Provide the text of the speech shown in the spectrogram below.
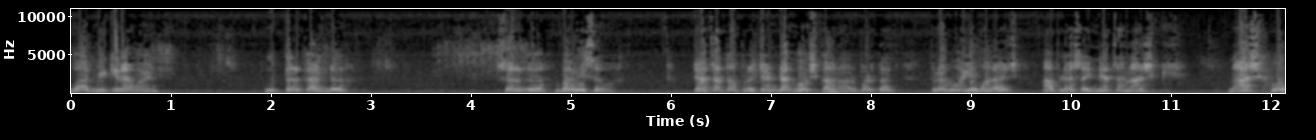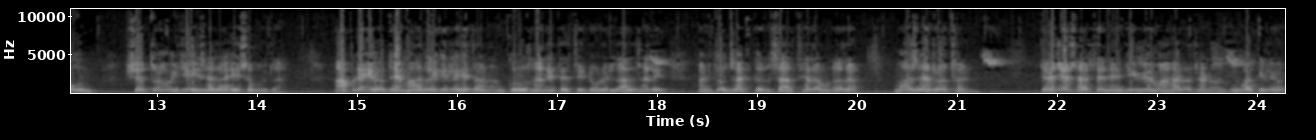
वाल्मिकी रामायण उत्तरकांड सर्ग बावीसावा. त्याचा तो प्रचंड घोष कानावर पडतात प्रभू यमराज आपल्या सैन्याचा नाश नाश होऊन शत्रू विजयी झाला हे समजला. आपले योद्धे मारले गेले हे जाणून क्रोधाने त्याचे डोळे लाल झाले आणि तो झटकन सारथ्याला म्हणाला माझा रथ आण त्याच्या सारथ्याने दिव्य महारथ आणून उभा केल्यावर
